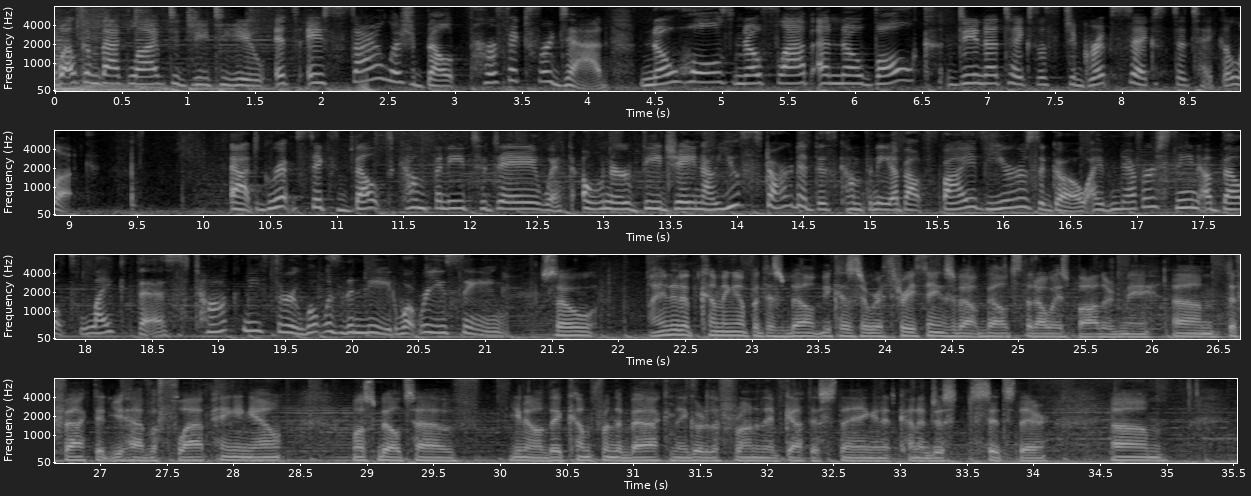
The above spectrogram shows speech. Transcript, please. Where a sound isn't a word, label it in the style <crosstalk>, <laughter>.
Welcome back live to GTU. It's a stylish belt perfect for dad. No holes, no flap, and no bulk. Dina takes us to Grip 6 to take a look. At Grip 6 Belt Company today with owner VJ. Now, you started this company about five years ago. I've never seen a belt like this. Talk me through. What was the need? What were you seeing? So I ended up coming up with this belt because there were three things about belts that always bothered me. Um, the fact that you have a flap hanging out. Most belts have, you know, they come from the back and they go to the front and they've got this thing and it kind of just sits there. Um,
